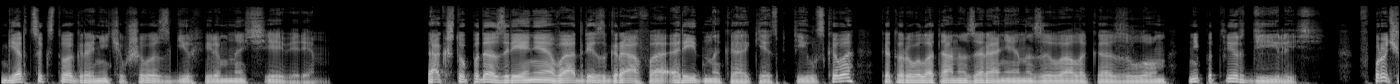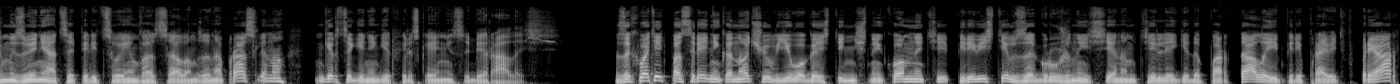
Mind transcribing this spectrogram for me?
герцогства, граничившего с Гирфелем на севере. Так что подозрения в адрес графа Риднака Кесптилского, которого Латана заранее называла козлом, не подтвердились. Впрочем, извиняться перед своим вассалом за напраслину герцогиня Герфельская не собиралась. Захватить посредника ночью в его гостиничной комнате, перевести в загруженные сеном телеги до портала и переправить в приар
